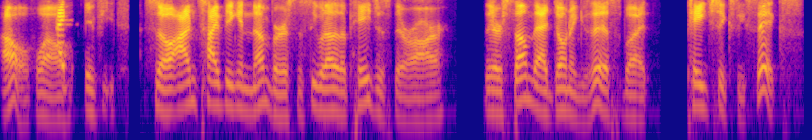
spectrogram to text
Oh well, I- if you, so, I'm typing in numbers to see what other pages there are. There's some that don't exist, but page 66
